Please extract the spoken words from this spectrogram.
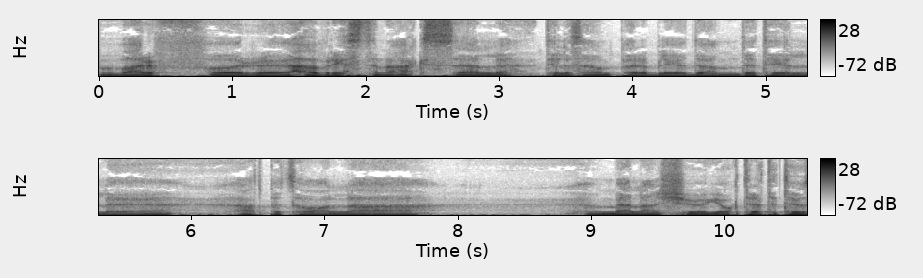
varför eh, haveristen Axel till exempel blev dömd till eh, att betala mellan 20 och 30 000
